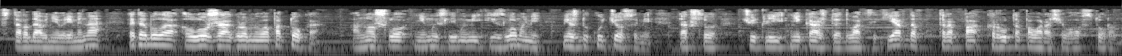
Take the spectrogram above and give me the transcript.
в стародавние времена это было ложе огромного потока, оно шло немыслимыми изломами между утесами, так что чуть ли не каждые 20 ярдов тропа круто поворачивала в сторону.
